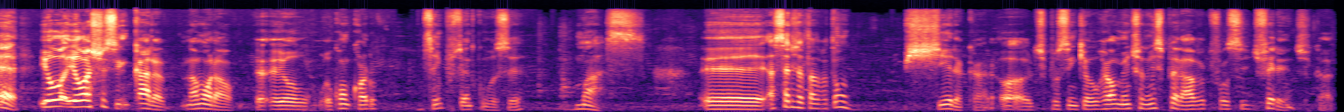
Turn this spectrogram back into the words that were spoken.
É, eu, eu acho assim, cara, na moral, eu, eu concordo 100% com você, mas é, a série já tava tão cheira, cara, tipo assim, que eu realmente não esperava que fosse diferente, cara.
